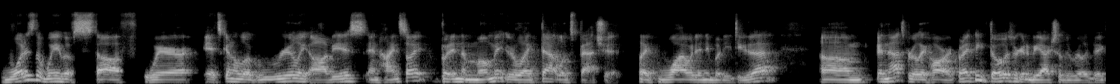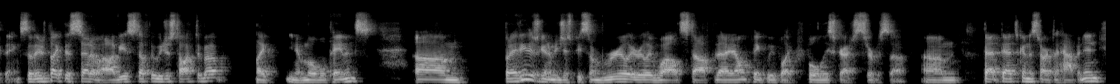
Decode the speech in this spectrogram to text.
what is the wave of stuff where it's going to look really obvious in hindsight, but in the moment you're like, that looks batshit. Like, why would anybody do that? Um, and that's really hard. But I think those are going to be actually the really big things. So there's like the set of obvious stuff that we just talked about, like you know mobile payments. Um, but I think there's going to be just be some really really wild stuff that I don't think we've like fully scratched the surface of. Um, that that's going to start to happen. And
